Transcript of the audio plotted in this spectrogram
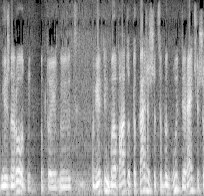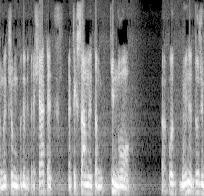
міжнародну. Тобто, повірте, багато хто каже, що це безглузді речі, що ми, якщо ми будемо витрачати на тих самих там кіно. От мене дуже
